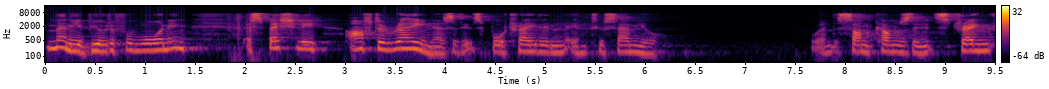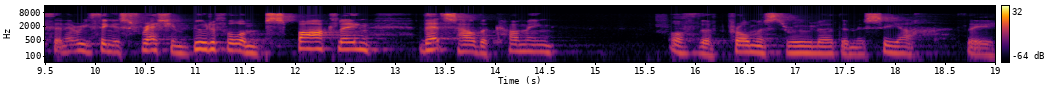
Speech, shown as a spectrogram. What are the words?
many a beautiful morning, especially after rain, as it's portrayed in, in 2 Samuel. When the sun comes in its strength and everything is fresh and beautiful and sparkling, that's how the coming of the promised ruler, the Messiah, the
